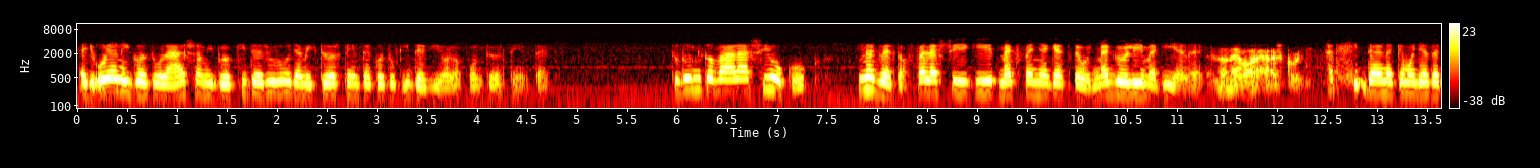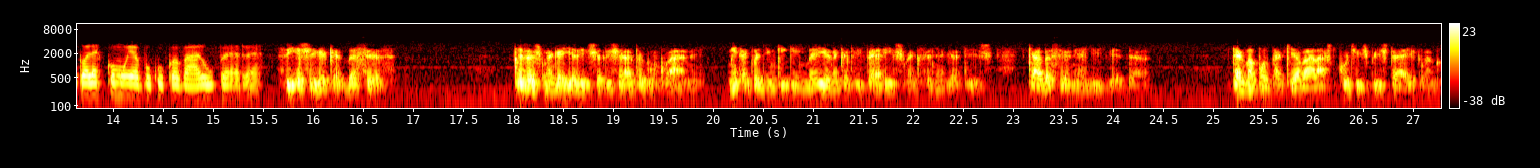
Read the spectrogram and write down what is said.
Egy olyan igazolás, amiből kiderül, hogy amik történtek, azok idegi alapon történtek. Tudod, mik a vállási okok? Megvette a feleségét, megfenyegette, hogy megöli, meg ilyenek. Na nem alháskodj. Hát hidd el nekem, hogy ezek a legkomolyabb okok a vállóperre. Hülyeségeket beszélsz. Közös megegyezéssel is el tudunk válni. Minek vegyünk igénybe ilyeneket, hogy verés megfenyegetés. Kell beszélni egy ügyvéddel. Tegnap adták ki a vállást Kocsis Pistáéknak,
